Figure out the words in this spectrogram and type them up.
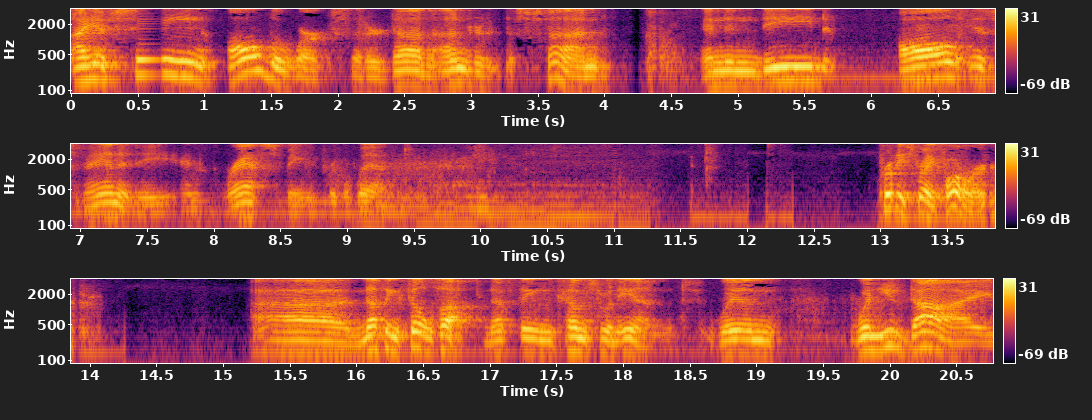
I have seen all the works that are done under the sun, and indeed all is vanity and grasping for the wind. Pretty straightforward. Uh, nothing fills up. Nothing comes to an end. When when you die,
